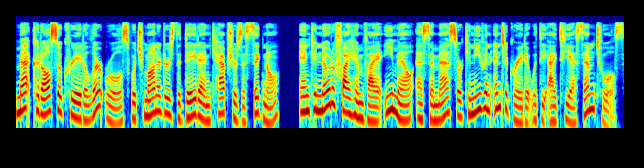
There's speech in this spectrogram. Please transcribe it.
Matt could also create alert rules which monitors the data and captures a signal, and can notify him via email, SMS, or can even integrate it with the ITSM tools.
